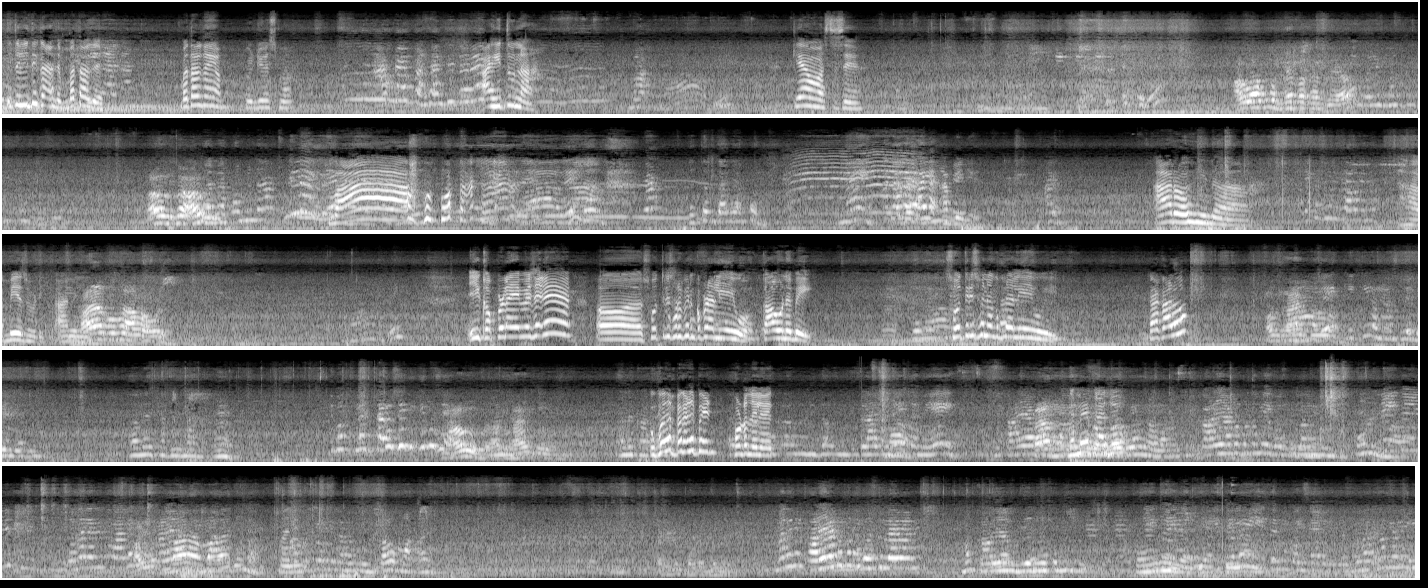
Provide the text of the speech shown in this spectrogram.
એ તો હિતી કાં છે બતાવજે બતાવજે એમ વિડીયોસમાં આ હિતુ ના કેવા મસ્ત છે આવું આપું મેં પસંદ છે હો. બે જોડી આની. એ કપડા એવે છે ને સોત્રીસો રૂપિયા કપડા લઈ આવ્યો કાઉ ને બે સોત્રીસો ના કપડા લઈ આવ્યો એ. કા કાળો? આવું ના બોલો. આવું આવું ના બોલો. ઉપર પકડે પેન્ટ ફોટો લઈ લો એક કા મને ગમે પ્લાઝો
